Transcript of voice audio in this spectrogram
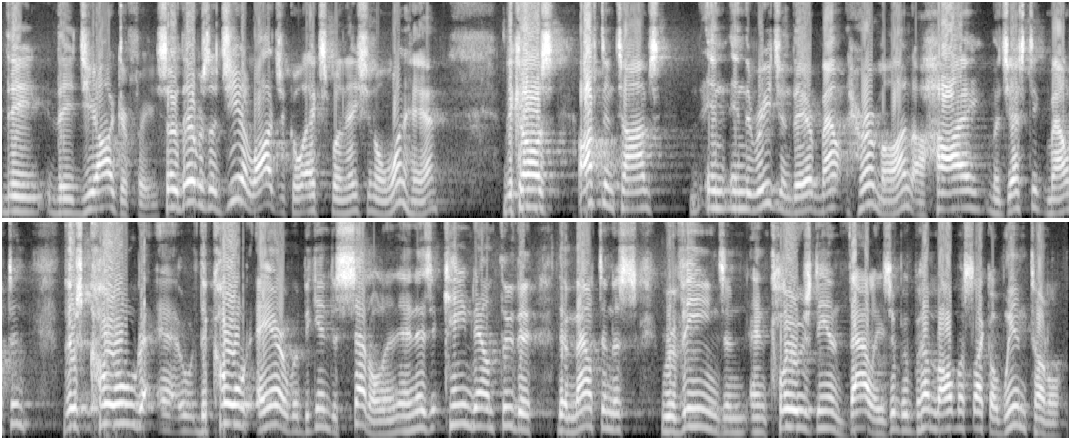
the, the geography. So there was a geological explanation on one hand, because oftentimes in, in the region there, Mount Hermon, a high, majestic mountain, those cold, uh, the cold air would begin to settle. And, and as it came down through the, the mountainous ravines and, and closed in valleys, it would become almost like a wind tunnel.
